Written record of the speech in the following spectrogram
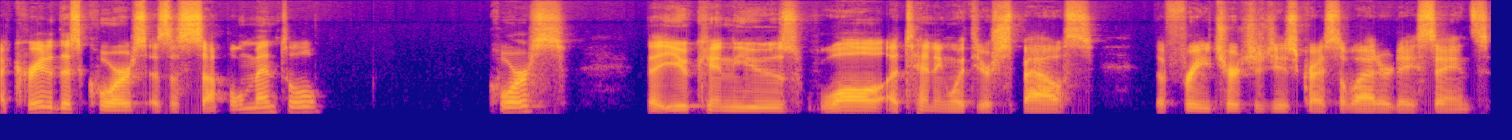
i created this course as a supplemental course that you can use while attending with your spouse the free Church of Jesus Christ of Latter day Saints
